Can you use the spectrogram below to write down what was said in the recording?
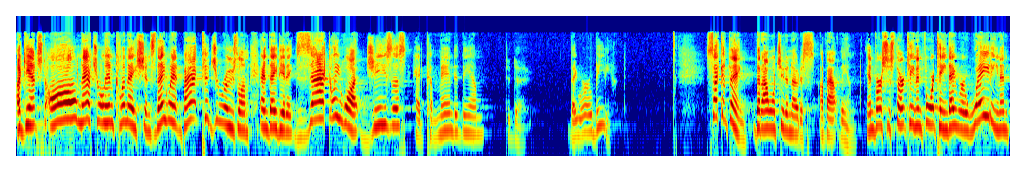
against all natural inclinations, they went back to Jerusalem and they did exactly what Jesus had commanded them to do. They were obedient. Second thing that I want you to notice about them in verses 13 and 14, they were waiting and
